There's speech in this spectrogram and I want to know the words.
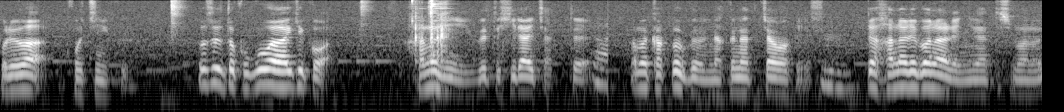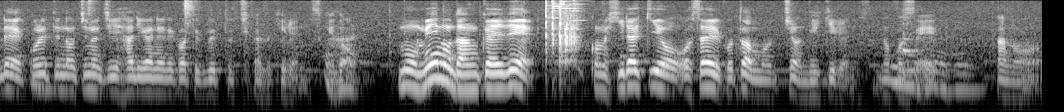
これはこっちに行く。そうするとここは結構ハの字にグッと開いちゃってあんまりかっこよくなくなっちゃうわけですよ。で離れ離れになってしまうのでこれって後々針金でこうやってグッと近づけるんですけど、はい。もう目の段階でこの開きを抑えることはもちろんできるんです。残すあの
